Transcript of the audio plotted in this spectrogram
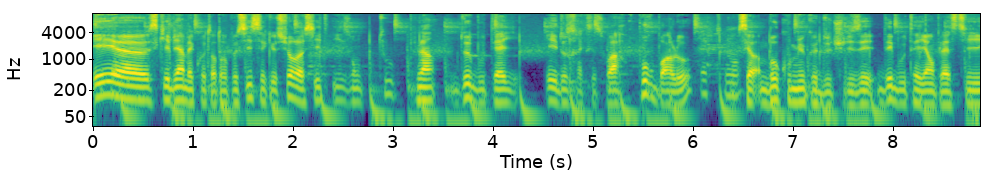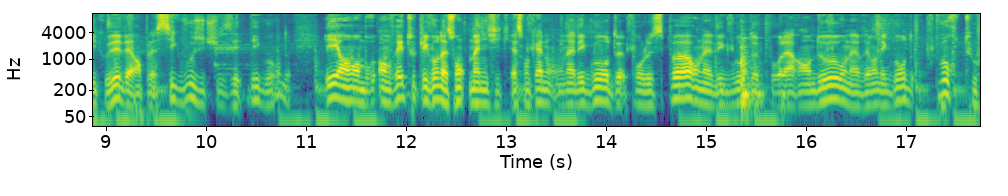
Et euh, ce qui est bien avec aussi, c'est que sur leur site, ils ont tout plein de bouteilles et d'autres accessoires pour boire l'eau. C'est beaucoup mieux que d'utiliser des bouteilles en plastique ou des verres en plastique. Vous utilisez des gourdes. Et en, en vrai, toutes les gourdes, elles sont magnifiques. Elles sont canon. On a des gourdes pour le sport, on a des gourdes pour la rando, on a vraiment des gourdes pour tout.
